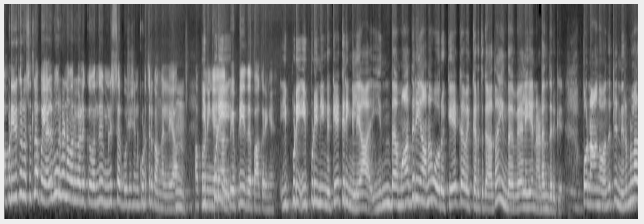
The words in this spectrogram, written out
அப்படி இருக்கிற பட்சத்துல அப்போ எல்முருகன் அவர்களுக்கு வந்து மினிஸ்டர் பொசிஷன் கொடுத்துருக்காங்க இல்லையா. அப்போ நீங்க எப்படி இதை பாக்குறீங்க இப்படி இப்படி நீங்க கேக்குறீங்க இல்லையா? இந்த மாதிரியான ஒரு கேட்க வைக்கிறதுக்காக தான் இந்த வேலையே நடந்திருக்கு. இப்போ நாங்க வந்துட்டு நிர்மலா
